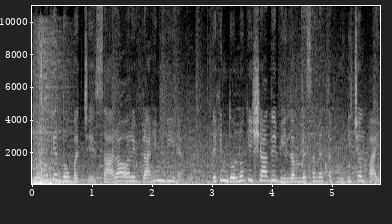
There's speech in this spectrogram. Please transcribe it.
दोनों के दो बच्चे, सारा और इब्राहिम भी हैं, लेकिन दोनों की शादी भी लंबे समय तक नहीं चल पाई।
